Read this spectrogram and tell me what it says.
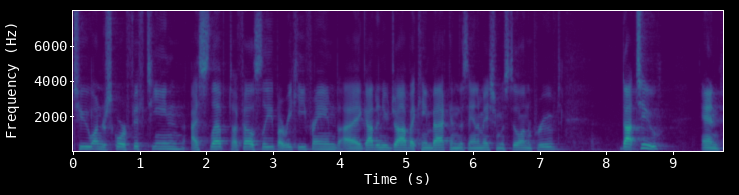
2 underscore 15. I slept, I fell asleep, I rekeyframed, I got a new job, I came back, and this animation was still unapproved. Dot 2, and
